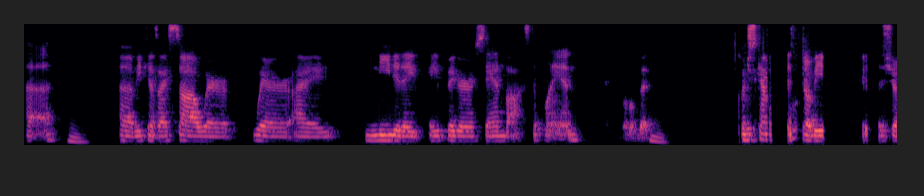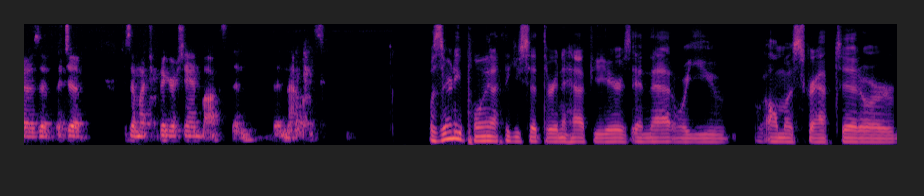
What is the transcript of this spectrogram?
uh, hmm. uh, because I saw where where I needed a, a bigger sandbox to play in a little bit, hmm. which is kind of what this show the show is a it's a it's a much bigger sandbox than than that was. Was there any point? I think you said three and a half years in that where you almost scrapped it or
